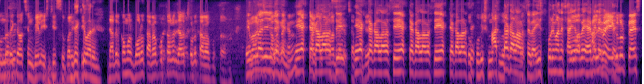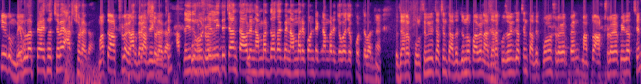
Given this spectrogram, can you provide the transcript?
সুন্দর দেখতে। পাচ্ছেন বেল স্টিচ সুপার দেখতে পারেন। যাদের কমর বড় তারাও পড়তে পারবেন যারা ছোট তারাও পড়তে পারবেন। এগুলা যদি দেখেন এই একটা কালার আছে এই একটা কালার আছে এই একটা কালার আছে এই একটা কালার আছে খুবই সুন্দর আটটা কালার আছে ভাই ইউজ পরিমাণে সাইজ হবে অ্যাভেলেবল এগুলোর প্রাইস কীরকম ভাই এগুলোর প্রাইস হচ্ছে ভাই আটশো টাকা। মাত্র আটশো টাকা তো আটশো দেখতে টাকা। পাচ্ছেন আপনি যদি হোলসেল নিতে চান তাহলে নাম্বার দেওয়া থাকবে নাম্বারে কন্ট্যাক্ট নাম্বারে যোগাযোগ করতে পারবেন। হ্যাঁ, তো যারা হোলসেল নিতে চাচ্ছেন তাদের জন্য পাবেন আর যারা খুচরা নিতে চাচ্ছেন তাদের পনেরোশো টাকার প্যান্ট মাত্র আটশো টাকা পেয়ে যাচ্ছেন।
